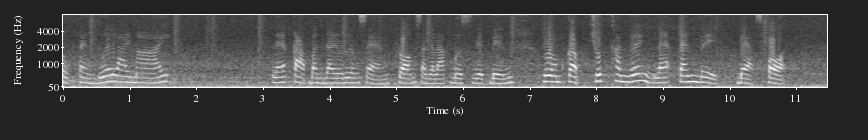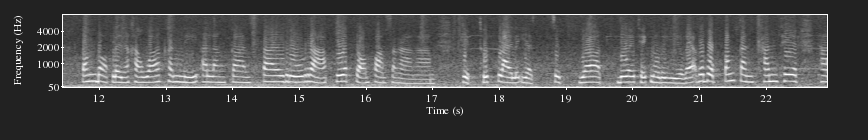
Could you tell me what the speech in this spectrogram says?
ตกแต่งด้วยลายไม้ และกาบบันไดเรืองแสงพร้อมสัญลักษณ์ Mercedes-Benz รวมกับชุดคันเร่งและแป้นเบรกแบบสปอร์ต ต้องบอกเลยนะคะว่าคันนี้อลังการสไตล์หรูหราเรียบพร้อมความสง่างาม เก็บทุกรายละเอียดสุดยอดด้วยเทคโนโลยี และระบบป้องกันขั้นเทพ ถ้า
